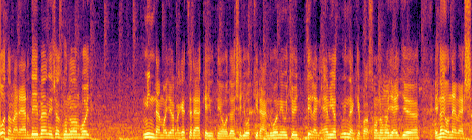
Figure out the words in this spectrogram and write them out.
Voltam már Erdélyben, és azt gondolom, hogy minden magyarnak egyszer el kell jutni oda, és egy jót kirándulni, úgyhogy tényleg emiatt mindenképp azt mondom, hogy egy, egy nagyon nemes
